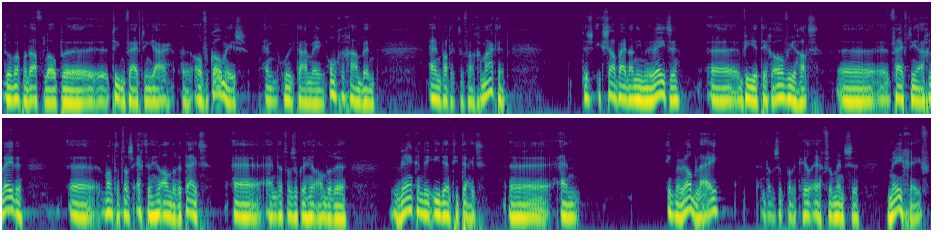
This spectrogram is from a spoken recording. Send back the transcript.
door wat me de afgelopen 10, eh, 15 jaar eh, overkomen is. En hoe ik daarmee omgegaan ben. En wat ik ervan gemaakt heb. Dus ik zou bijna niet meer weten uh, wie je tegenover je had uh, 15 jaar geleden. Want het was echt een heel andere tijd. en dat was ook een heel andere werkende identiteit. en ik ben wel blij, en dat is ook wat ik heel erg veel mensen meegeef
